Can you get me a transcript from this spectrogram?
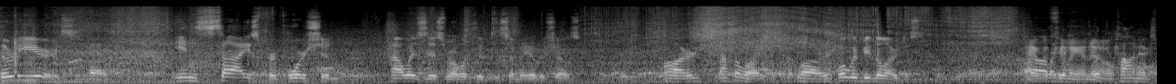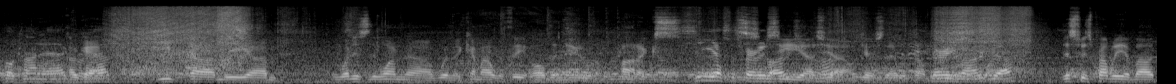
30 years. Yes. In size proportion, how is this relative to some of the other shows? Large. Not the largest, but large. What would be the largest? I have Uh, a like feeling I know. Like Con Expo, Con Ag, Okay. You, um, the um, what is the one uh, when they come out with the, all the new products? CES is fairly large. CES, uh-huh. yeah. Okay, so that would probably Very large, yeah. This was probably about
